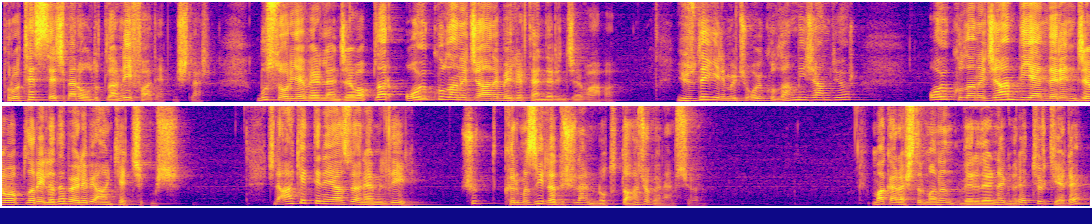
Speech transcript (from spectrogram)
protest seçmen olduklarını ifade etmişler. Bu soruya verilen cevaplar oy kullanacağını belirtenlerin cevabı. Yüzde 23'ü oy kullanmayacağım diyor. Oy kullanacağım diyenlerin cevaplarıyla da böyle bir anket çıkmış. Şimdi ankette ne yazdığı önemli değil. Şu kırmızıyla düşülen notu daha çok önemsiyorum. MAK araştırmanın verilerine göre Türkiye'de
